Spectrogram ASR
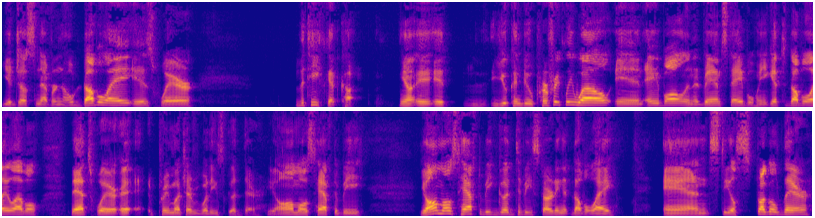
you just never know. Double A is where the teeth get cut. You know, it, it you can do perfectly well in A ball and advanced A, but when you get to double A level, that's where it, eh, pretty much everybody's good there. You almost have to be you almost have to be good to be starting at double A. And Steele struggled there,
